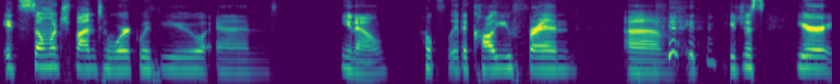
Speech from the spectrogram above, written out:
it's so much fun to work with you, and you know, hopefully to call you friend. Um, it- you just you're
